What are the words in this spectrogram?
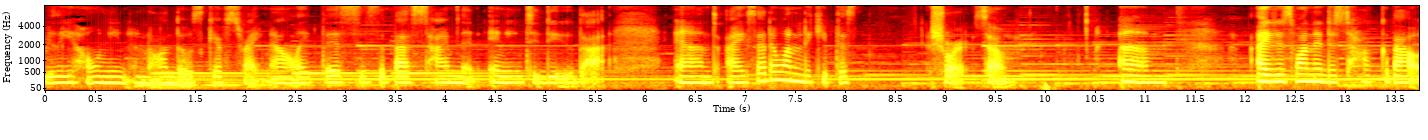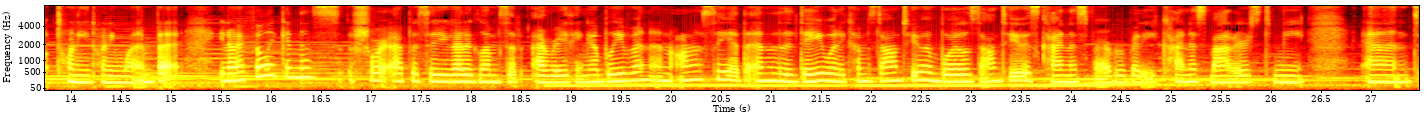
really honing in on those gifts right now. Like, this is the best time that any to do that. And I said I wanted to keep this short. So, um, I just wanted to talk about 2021. But, you know, I feel like in this short episode, you got a glimpse of everything I believe in. And honestly, at the end of the day, what it comes down to and boils down to is kindness for everybody. Kindness matters to me. And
